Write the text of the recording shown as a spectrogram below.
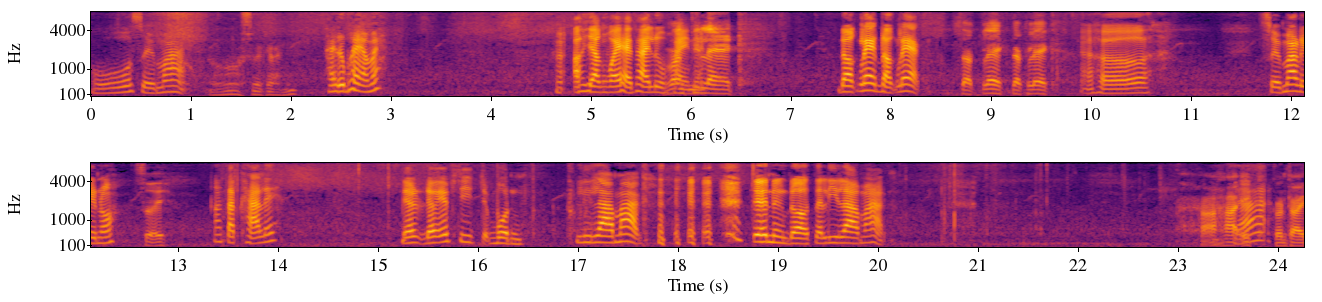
โอ้สวยมาก โอ้สวยขนาดนี้ถ่ายรูปให้เอาไหมเอายังไว้ให้ถ่ายรูปวันให้ที่เนี่ยแรกดอกแรกดอกแรก ดอกแรกดอกแรกอ่าเฮ้อสวยมากเลยเนาะสวย เอาตัดขาเลย เดี๋ยวเดี๋ยวเอฟซีจะบ่นลีลามาก เจอหนึ่งดอกแต่ลีลามากฮ่าฮ่าอีกจ้ะคนไทย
